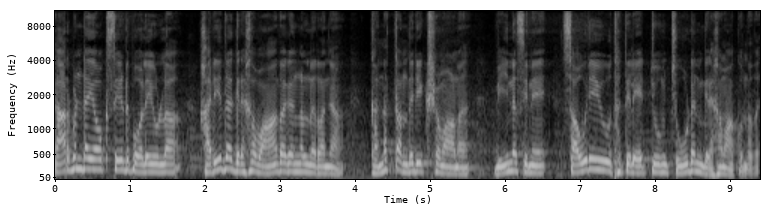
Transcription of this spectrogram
കാർബൺ ഡൈ ഓക്സൈഡ് പോലെയുള്ള ഹരിതഗ്രഹവാതകങ്ങൾ നിറഞ്ഞ കനത്ത അന്തരീക്ഷമാണ് വീനസിനെ സൗരയൂഥത്തിൽ ഏറ്റവും ചൂടൻ ഗ്രഹമാക്കുന്നത്.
